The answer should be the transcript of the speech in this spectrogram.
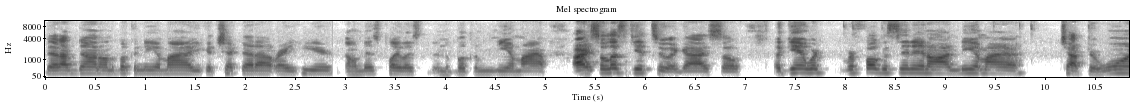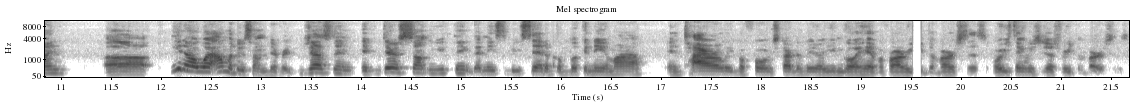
that I've done on the book of Nehemiah. You can check that out right here on this playlist in the book of Nehemiah. All right, so let's get to it, guys. So again, we're we're focusing in on Nehemiah chapter one. Uh, you know what? I'm gonna do something different. Justin, if there's something you think that needs to be said of the book of Nehemiah entirely before we start the video, you can go ahead before I read the verses, or you think we should just read the verses?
